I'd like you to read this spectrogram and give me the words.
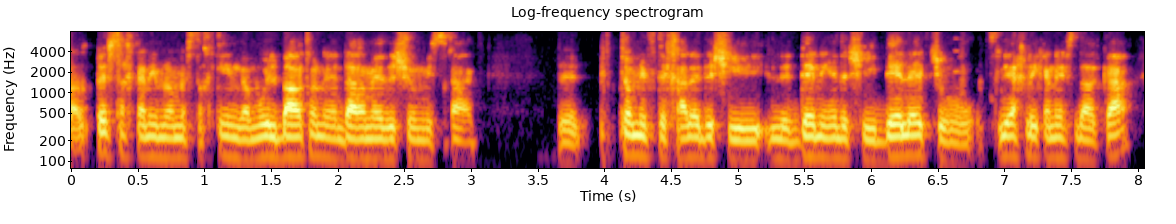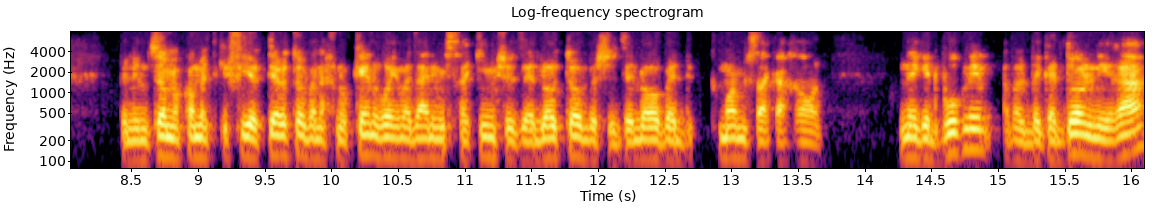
הרבה שחקנים לא משחקים, גם וויל ברטון נהדר מאיזשהו משחק. ופתאום נפתחה לדשי, לדני איזושהי דלת שהוא הצליח להיכנס דרכה ולמצוא מקום התקפי יותר טוב, אנחנו כן רואים עדיין משחקים שזה לא טוב ושזה לא עובד כמו המשחק האחרון נגד ברוקלין, אבל בגדול נראה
